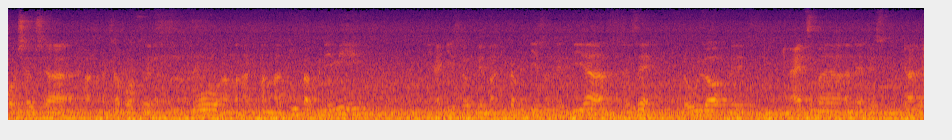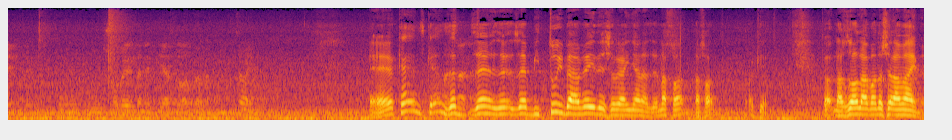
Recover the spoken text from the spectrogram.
הוא חושב שעכשיו הוא עושה, הוא, המ- המרכיב הפנימי, יש לו, במרכיב הפנימי יש לו נטייה לזה, והוא לא, עם עצם הנפש, מתגלה, הוא הוא שובר את הנטייה הזאת, אבל במצרים. אה, כן, כן, זה, זה, זה, זה ביטוי באביידה של העניין הזה, נכון, נכון, אוקיי. טוב, נחזור לעבודה של המיימר.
